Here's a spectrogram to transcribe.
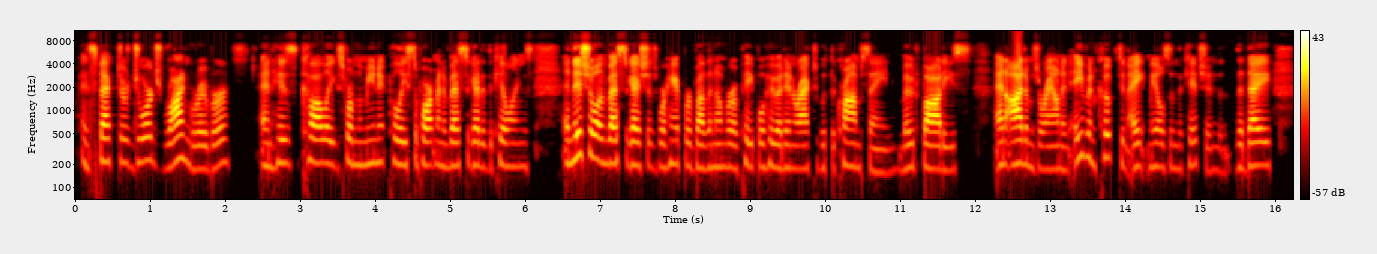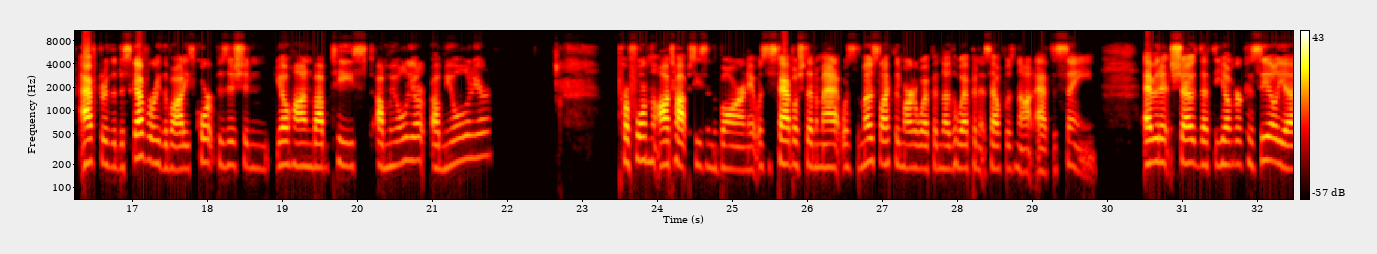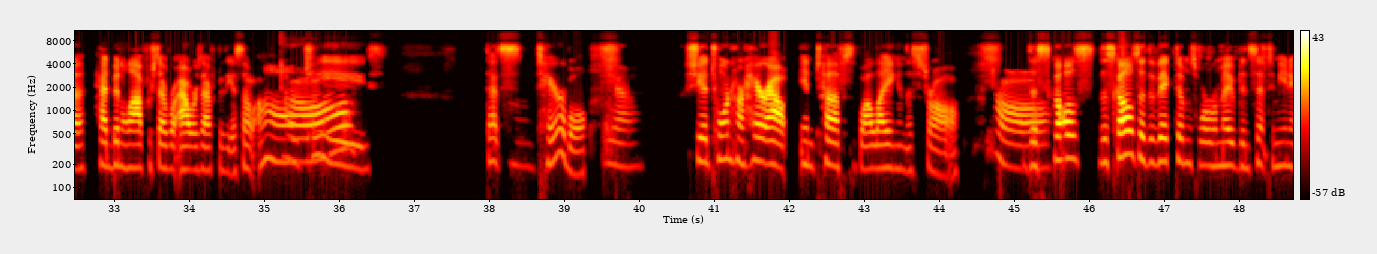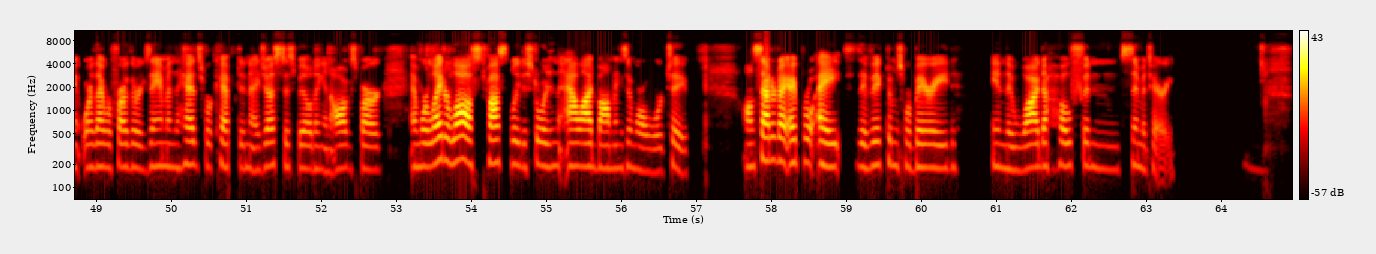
Inspector George Reingruber and his colleagues from the Munich Police Department investigated the killings. Initial investigations were hampered by the number of people who had interacted with the crime scene, moved bodies and items around, and even cooked and ate meals in the kitchen. The day after the discovery of the bodies, court physician Johann Baptiste Amulier, Amulier performed the autopsies in the barn. It was established that a mallet was the most likely murder weapon, though the weapon itself was not at the scene. Evidence showed that the younger Casilia had been alive for several hours after the assault. Oh, jeez. That's Mm. terrible. Yeah. She had torn her hair out in tufts while laying in the straw. Aww. The skulls the skulls of the victims were removed and sent to Munich where they were further examined. The heads were kept in a justice building in Augsburg and were later lost, possibly destroyed in the Allied bombings in World War II. On Saturday, April 8th, the victims were buried in the Waidhofen Cemetery.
